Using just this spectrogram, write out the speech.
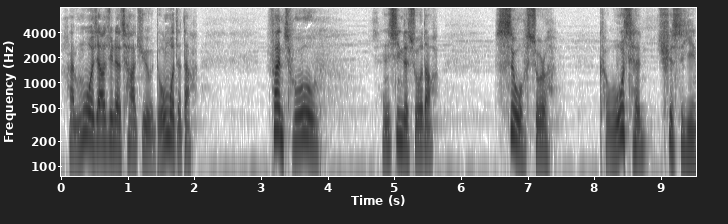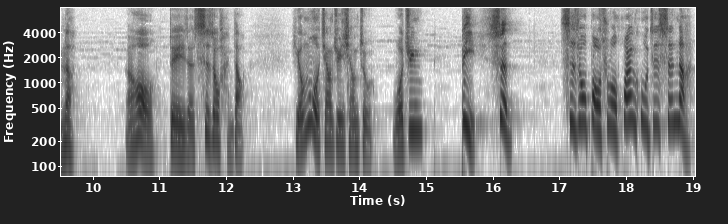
和墨家军的差距有多么的大。范图诚心的说道：“是我输了，可吴成却是赢了。”然后对着四周喊道：“有莫将军相助，我军必胜！”四周爆出了欢呼之声啊！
